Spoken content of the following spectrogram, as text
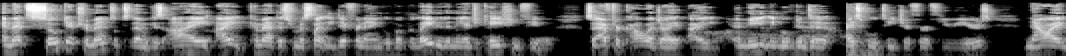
And that's so detrimental to them because I, I come at this from a slightly different angle, but related in the education field. So after college, I, I immediately moved into high school teacher for a few years. Now I,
